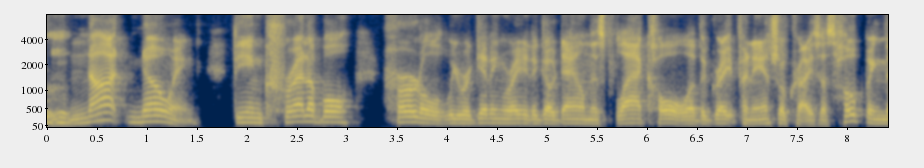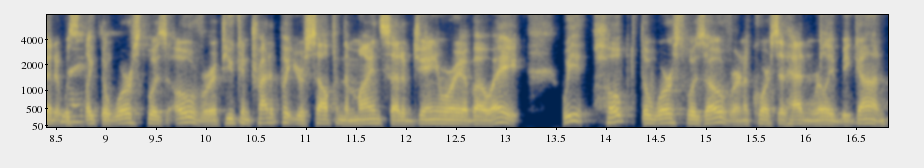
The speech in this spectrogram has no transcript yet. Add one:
mm-hmm. not knowing the incredible hurdle we were getting ready to go down this black hole of the great financial crisis hoping that it was right. like the worst was over if you can try to put yourself in the mindset of January of 08 we hoped the worst was over and of course it hadn't really begun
